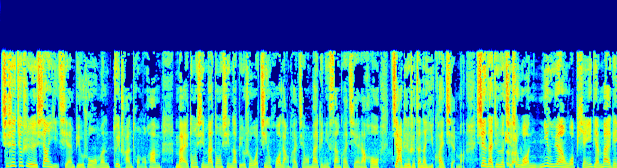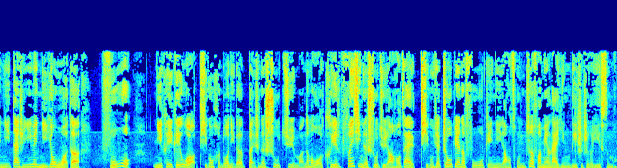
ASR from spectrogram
其实就是像以前，比如说我们最传统的话，买东西卖东西，那比如说我进货两块钱，我卖给你三块钱，然后价值就是在那一块钱嘛。现在就是说，其实我宁愿我便宜点卖给你，但是因为你用我的服务。你可以给我提供很多你的本身的数据嘛？那么我可以分析你的数据，然后再提供一些周边的服务给你，然后从这方面来盈利，是这个意思吗？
